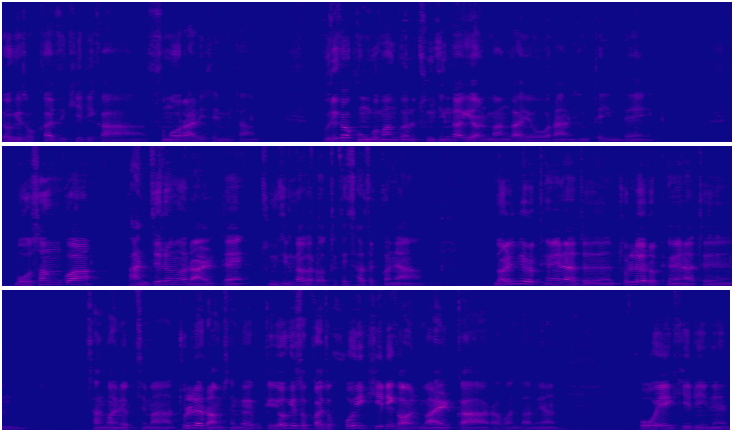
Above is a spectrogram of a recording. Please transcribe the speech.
여기서까지 길이가 스몰 r이 됩니다. 우리가 궁금한 거는 중심각이 얼마인가요? 라는 형태인데 모선과 반지름을 알 때 중심각을 어떻게 찾을 거냐 넓이로 표현하든 둘레로 표현하든 상관이 없지만 둘레로 한번 생각해 볼게요. 여기서까지 호의 길이가 얼마일까 라고 한다면 호의 길이는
